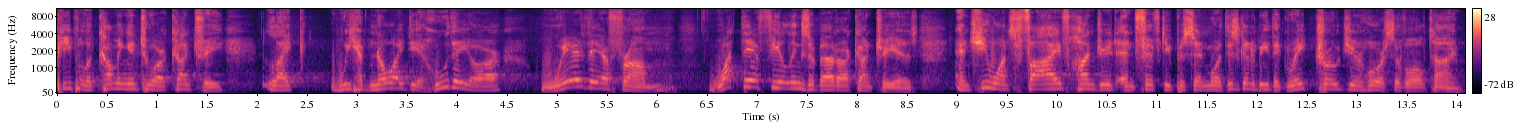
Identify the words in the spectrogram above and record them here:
People are coming into our country like we have no idea who they are, where they're from, what their feelings about our country is, and she wants 550% more. This is going to be the great Trojan horse of all time.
